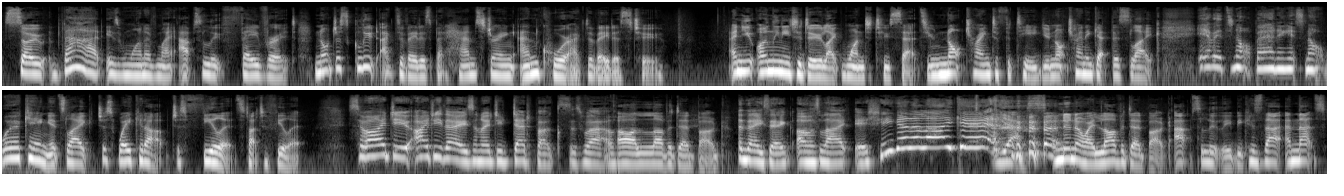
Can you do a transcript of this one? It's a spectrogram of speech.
So that is one of my absolute favorite, not just glute activators, but hamstring and core activators too. And you only need to do like one to two sets. You're not trying to fatigue. You're not trying to get this like, if it's not burning, it's not working. It's like, just wake it up, just feel it, start to feel it. So I do I do those and I do dead bugs as well. Oh, I love a dead bug. Amazing. I was like, is she gonna like it? Yes. no, no, I love a dead bug. Absolutely. Because that and that's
